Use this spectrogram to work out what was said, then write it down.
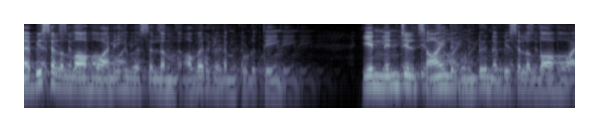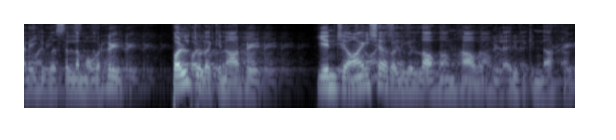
நபிசல்லாஹு அலஹி வசல்லம் அவர்களிடம் கொடுத்தேன். என் நெஞ்சில் சாய்ந்து கொண்டு நபிசல்லாஹு அலஹி வசல்லம் அவர்கள் பல் துளக்கினார்கள் என்று ஆயிஷா ரலியல்லாஹு அன்ஹா அவர்கள் அறிவிக்கின்றார்கள்.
